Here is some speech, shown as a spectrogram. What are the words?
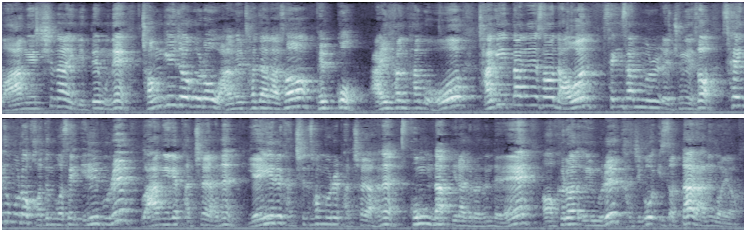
왕의 신하이기 때문에 정기적으로 왕을 찾아가서 뵙고 알현하고 자기 땅에서 나온 생산물 중에서 세금으로 거둔 것의 일부를 왕에게 바쳐야 하는 예의를 갖춘 선물을 바쳐야 하는 공납이라 그러는데 어, 그런 의무를 가지고 있었다라는 거예요.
